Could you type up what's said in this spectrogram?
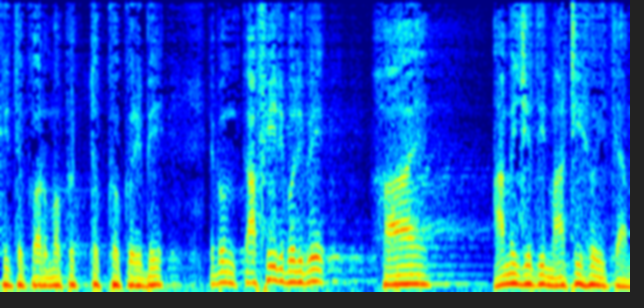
কৃতকর্ম প্রত্যক্ষ করিবে এবং কাফির বলিবে হায় আমি যদি মাটি হইতাম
